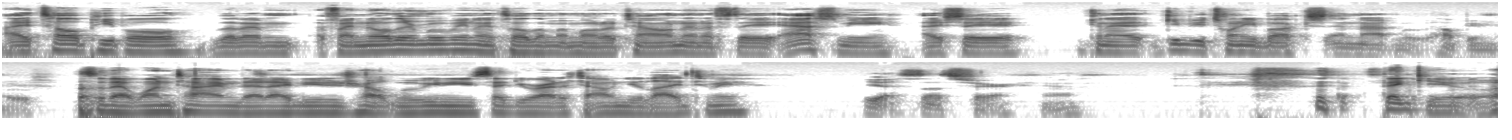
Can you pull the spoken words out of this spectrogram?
I tell people that I'm, if I know they're moving, I tell them I'm out of town. And if they ask me, I say, can I give you 20 bucks and not move, help you move? so that one time that I needed your help moving, you said you were out of town. You lied to me. Yes, that's fair. Yeah. Thank you.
